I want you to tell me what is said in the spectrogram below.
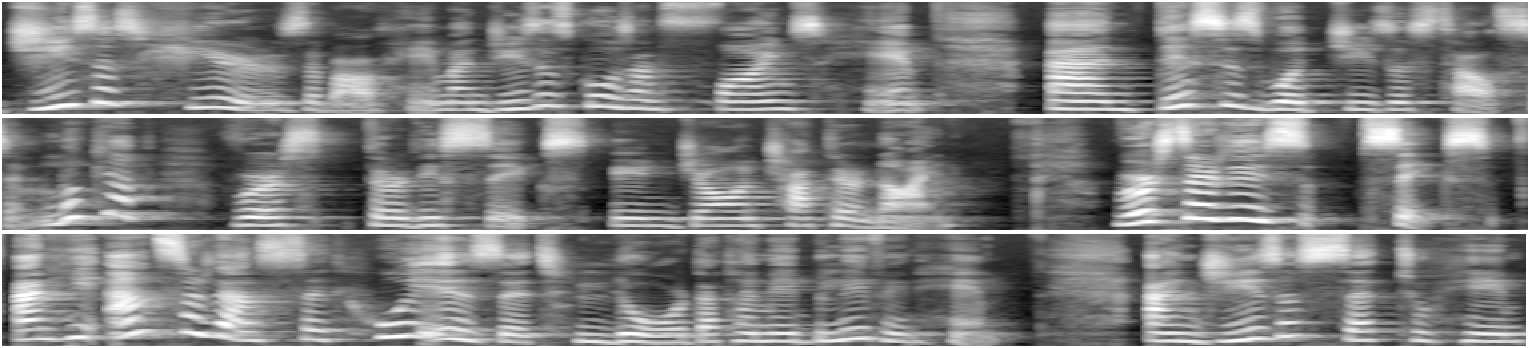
jesus hears about him and jesus goes and finds him and this is what jesus tells him. Look at verse 36 in john chapter 9 Verse 36 And he answered and said, Who is it, Lord, that I may believe in him? And Jesus said to him,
